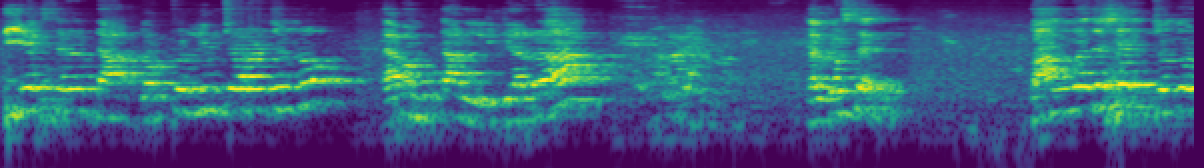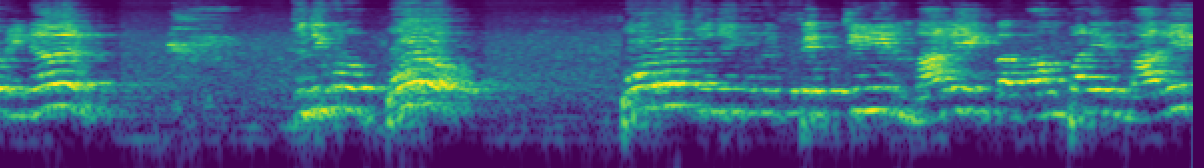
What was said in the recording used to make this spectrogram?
ডিএক্সএন এর ডক্টর লিম চড়ার জন্য এবং তার লিডাররা খেয়াল করছেন? বাংলাদেশের যত রিনার যদি কোনো বড় বড় যদি কোনো ফ্যাক্টরির মালিক বা কোম্পানির মালিক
